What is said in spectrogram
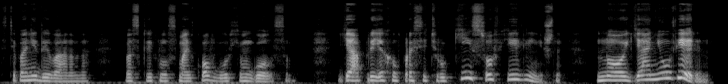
Степанида Ивановна воскликнул Смольков глухим голосом. Я приехал просить руки Софьи Ильиничны, но я не уверен.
